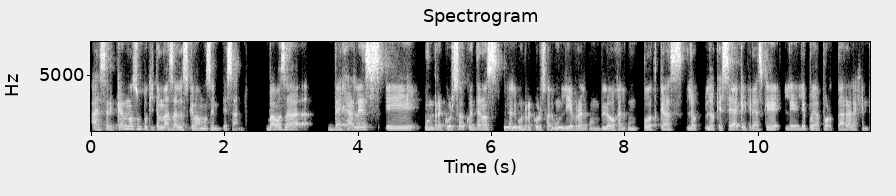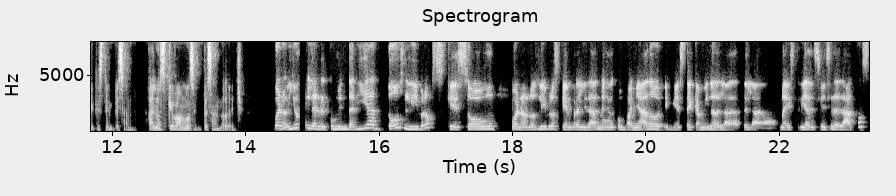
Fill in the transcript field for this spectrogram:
acercarnos un poquito más a los que vamos empezando. Vamos a dejarles eh, un recurso. Cuéntanos algún recurso, algún libro, algún blog, algún podcast, lo, que sea que creas que le, le puede aportar a la gente que está empezando, a los que vamos empezando, de hecho. Bueno, yo le recomendaría dos libros que son, bueno, los libros que en realidad me han acompañado en este camino de la, maestría de ciencia de datos.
